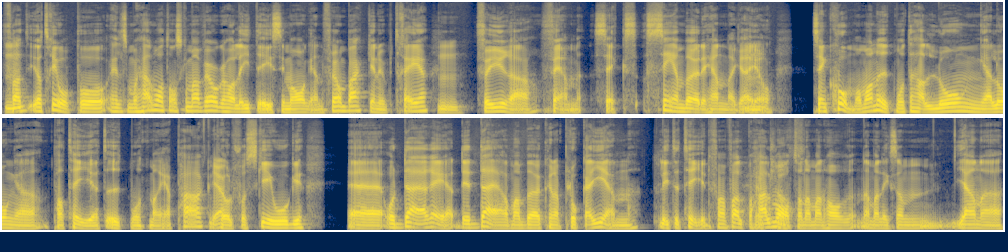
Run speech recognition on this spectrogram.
För Mm. att jag tror på Helsingborg halvmaraton ska man våga ha lite is i magen. Från backen upp 3, Mm. 4, 5, 6. Sen börjar det hända grejer. Mm. Sen kommer man ut mot det här långa, långa partiet ut mot Maria Park, Ja. Pålsjö skog. Eh, och där är, det är där man börjar kunna plocka igen lite tid. Framförallt på halvmaraton när man har, när man liksom gärna,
